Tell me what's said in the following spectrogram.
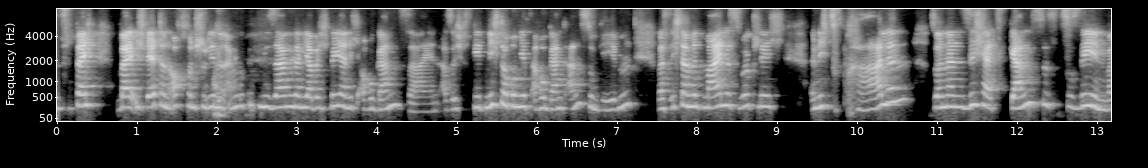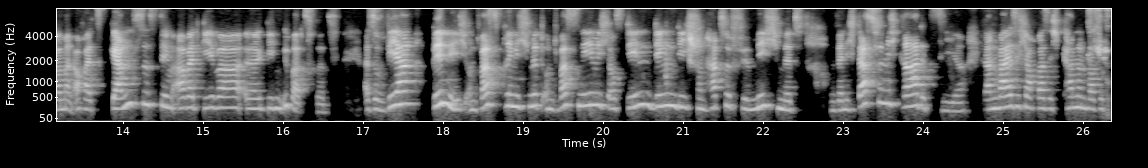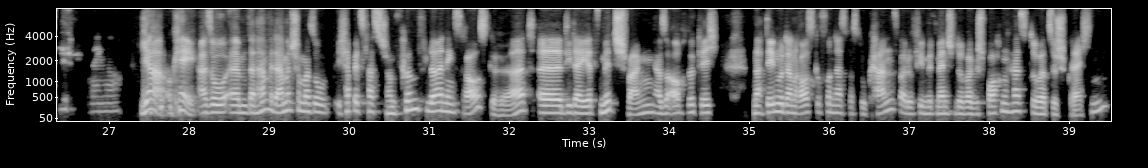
Sicher, vielleicht, weil ich werde dann oft von Studierenden angeguckt, die sagen dann, ja, aber ich will ja nicht arrogant sein. Also ich, es geht nicht darum, jetzt arrogant anzugeben. Was ich damit meine, ist wirklich nicht zu prahlen, sondern sich als Ganzes zu sehen, weil man auch als Ganzes dem Arbeitgeber äh, gegenübertritt. Also wer bin ich und was bringe ich mit und was nehme ich aus den Dingen, die ich schon hatte, für mich mit? Und wenn ich das für mich gerade ziehe, dann weiß ich auch, was ich kann und was ich mitbringe. Ja, okay. Also ähm, dann haben wir damit schon mal so, ich habe jetzt fast schon fünf Learnings rausgehört, äh, die da jetzt mitschwangen. Also auch wirklich, nachdem du dann rausgefunden hast, was du kannst, weil du viel mit Menschen darüber gesprochen hast, darüber zu sprechen.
